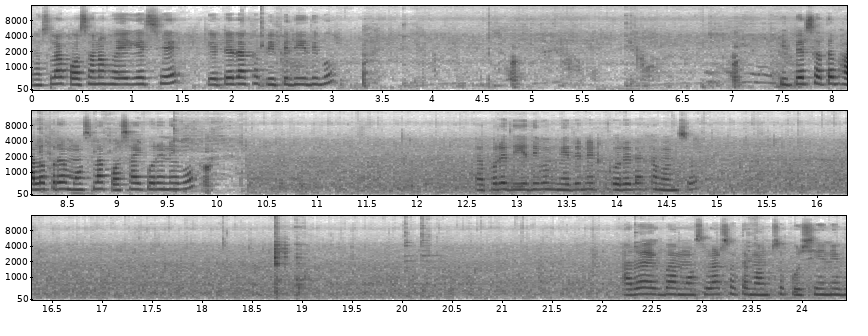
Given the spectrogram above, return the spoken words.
মশলা কষানো হয়ে গেছে। কেটে রাখা পেঁপে দিয়ে দিব। পেঁপের সাথে ভালো করে মশলা কষাই করে নেব। তারপরে দিয়ে দিব ম্যারিনেট করে রাখা মাংস। আরও একবার মশলার সাথে মাংস কষিয়ে নেব।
